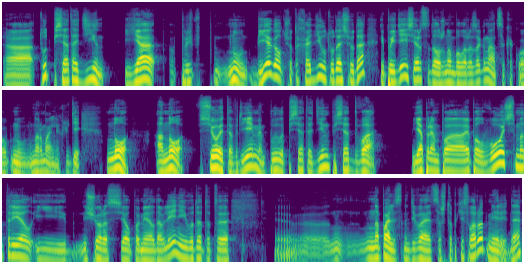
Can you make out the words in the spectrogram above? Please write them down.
А тут 51 я ну, бегал, что-то ходил туда-сюда, и, по идее, сердце должно было разогнаться, как у ну, нормальных людей. Но оно все это время было 51-52. Я прям по Apple Watch смотрел и еще раз сел, померил давление, и вот этот э, э, на палец надевается, чтобы кислород мерить, да?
